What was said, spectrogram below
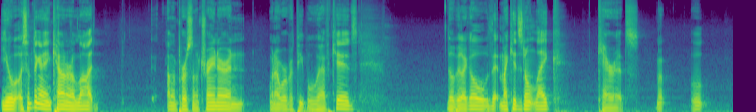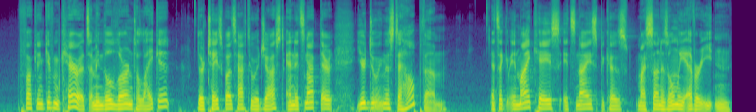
You know, something I encounter a lot I'm a personal trainer, and when I work with people who have kids, they'll be like, "Oh, that my kids don't like carrots." Well, fucking give them carrots. I mean, they'll learn to like it. Their taste buds have to adjust, and it's not their. You're doing this to help them. It's like in my case, it's nice because my son has only ever eaten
